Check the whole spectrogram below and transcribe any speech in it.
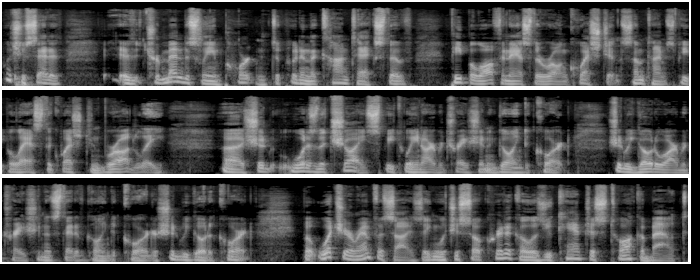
What you said is, is tremendously important to put in the context of people often ask the wrong question. Sometimes people ask the question broadly uh, should what is the choice between arbitration and going to court? Should we go to arbitration instead of going to court, or should we go to court? But what you're emphasizing, which is so critical, is you can't just talk about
